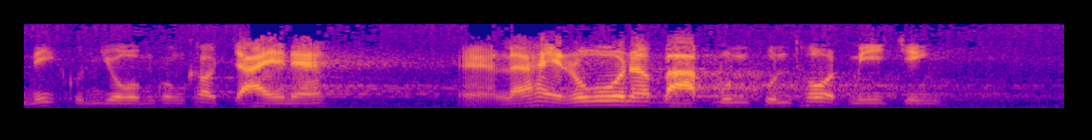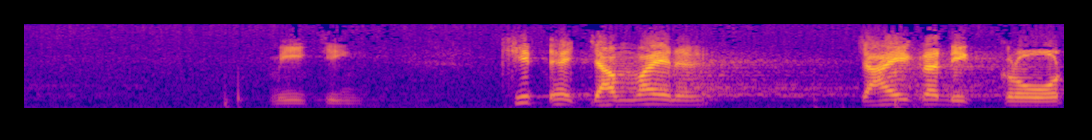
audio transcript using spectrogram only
นนี้คุณโยมคงเข้าใจนะและให้รู้นะ บาปบุญคุณโทษมีจริง มีจริง คิดให้จำไว้นะ ใจกระดิกโกรธ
